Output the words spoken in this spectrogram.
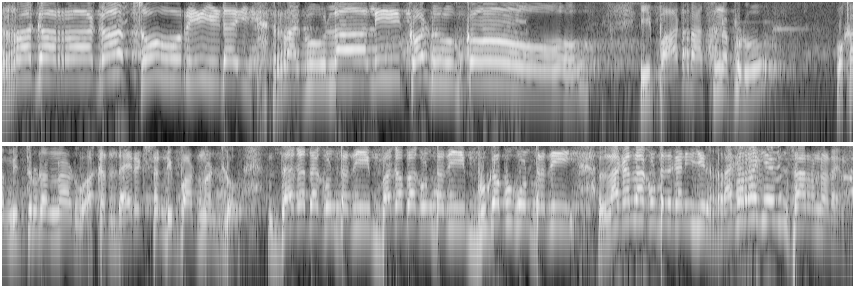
రగరగ రగ సూర్యుడై రఘులాలి కొడుకో. ఈ పాట రాస్తున్నప్పుడు ఒక మిత్రుడు అన్నాడు అక్కడ డైరెక్షన్ డిపార్ట్మెంట్లో. దగదగుంటుంది ఉంటుంది బుగబుగుంటుంది ఉంటుంది బుగబుగ ఉంటుంది కానీ ఈ రగరగేంది సార్ అన్నాడు ఆయన.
